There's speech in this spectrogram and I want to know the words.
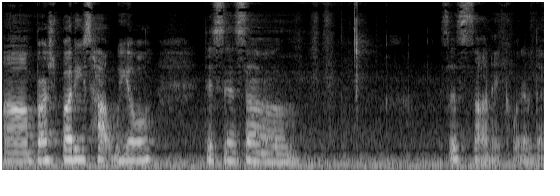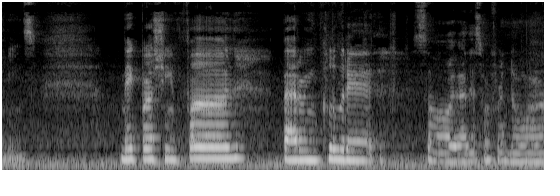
Um, Brush Buddies Hot Wheel. This is, um, this is Sonic, whatever that means. Make brushing fun, battery included. So I got this one for Noah.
